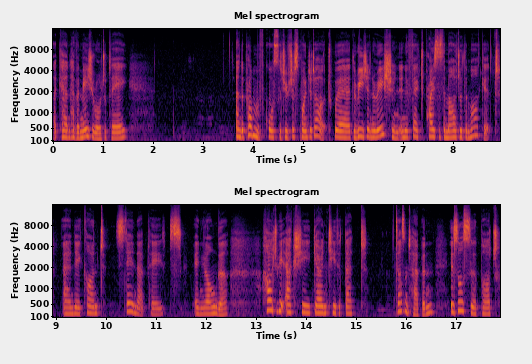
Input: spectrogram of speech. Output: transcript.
uh, can have a major role to play. And the problem, of course, that you've just pointed out, where the regeneration, in effect, prices them out of the market and they can't stay in that place any longer. How do we actually guarantee that that doesn't happen is also a part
